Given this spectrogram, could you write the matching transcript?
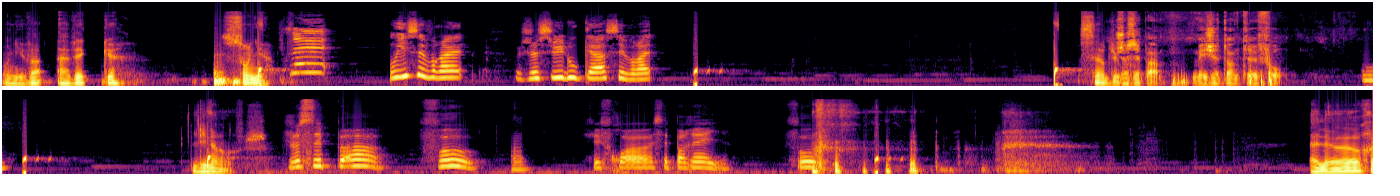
On y va avec Sonia. Oui, c'est vrai. Je suis Lucas, c'est vrai. Sergio. Je sais pas, mais je tente faux. Linange. Je sais pas. Faux. Il fait froid, c'est pareil. Faux. Alors,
